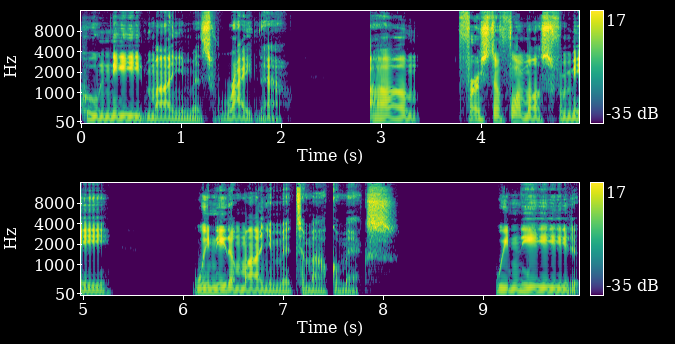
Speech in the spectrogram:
who need monuments right now. Um, first and foremost for me, we need a monument to Malcolm X. We need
